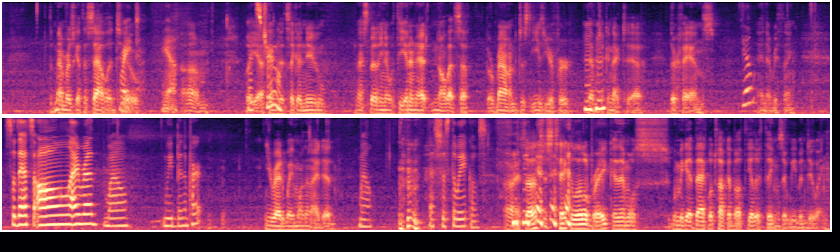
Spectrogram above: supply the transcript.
the members get the salad too. Right. Yeah. Um, but That's yeah, true. it's like a new, especially you know with the internet and all that stuff around, it's just easier for them to Mhm. connect to uh, their fans Yep. and everything. So that's all I read. Well, we've been apart. You read way more than I did. Well, That's just the way it goes. All right, so let's just take a little break, and then we'll, when we get back, we'll talk about the other things that we've been doing.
